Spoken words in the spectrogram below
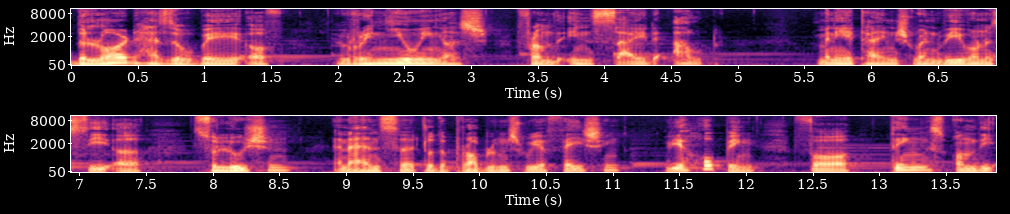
The Lord has a way of renewing us from the inside out. Many a times when we want to see a solution, an answer to the problems we are facing, we are hoping for things on the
